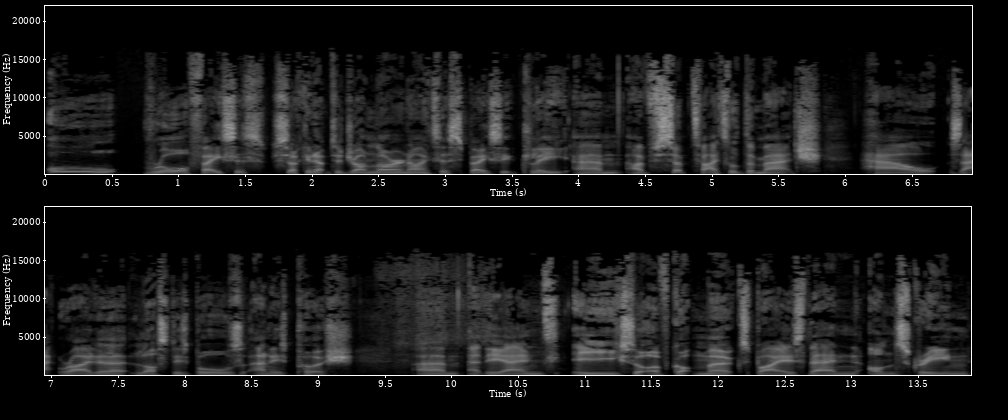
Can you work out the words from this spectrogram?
all raw faces sucking up to John Laurinaitis, basically. Um, I've subtitled the match How Zack Ryder Lost His Balls and His Push. Um, at the end, he sort of got murked by his then on-screen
